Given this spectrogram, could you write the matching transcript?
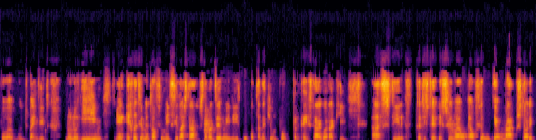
Boa, muito bem dito. Nuno, e em, relativamente ao filme em si, lá está, estava a dizer no início, voltando aqui um pouco para quem está agora aqui a assistir, portanto, isto, é, este filme é um, é um, filme que é um marco histórico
